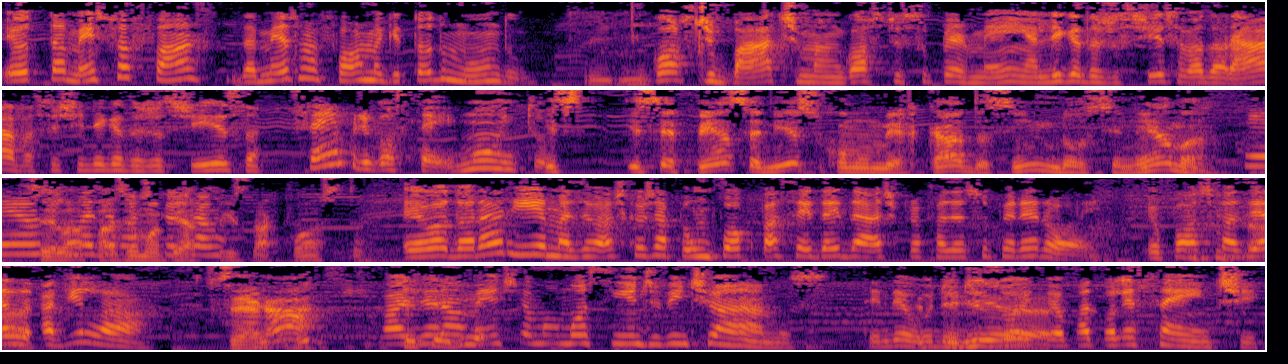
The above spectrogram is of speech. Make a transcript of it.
eu também sou fã, da mesma forma que todo mundo. Gosto de Batman, gosto de Superman, a Liga da Justiça, eu adorava assistir Liga da Justiça. Sempre gostei, muito. E você pensa nisso como um mercado, assim, no cinema? Penso, Sei lá, fazer uma Beatriz já... da Costa? Eu adoraria, mas eu acho que eu já um pouco passei da idade para fazer super-herói. Eu posso fazer a, a vilã. Será? Mas geralmente é uma mocinha de 20 anos entendeu? O de 18 é uma adolescente.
